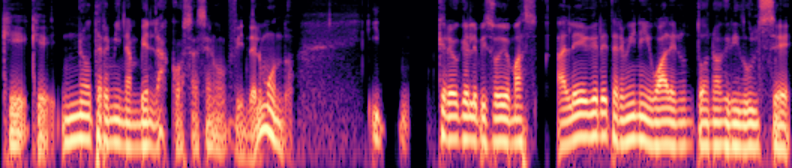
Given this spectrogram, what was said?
que, no terminan bien las cosas en un fin del mundo. Y creo que el episodio más alegre termina igual en un tono agridulce.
